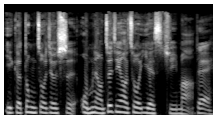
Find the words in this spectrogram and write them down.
一个动作，就是我们俩最近要做 ESG 嘛。对。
